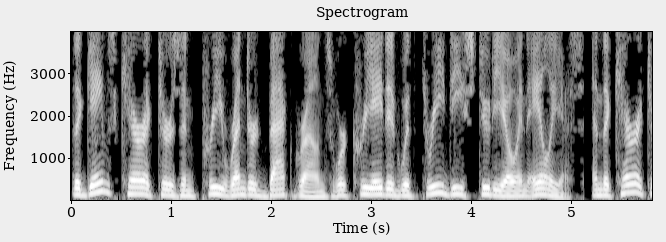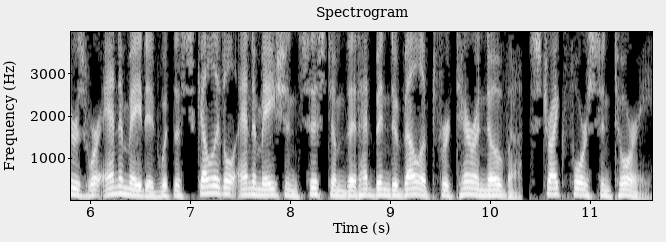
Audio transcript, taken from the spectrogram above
The game's characters and pre-rendered backgrounds were created with 3D Studio and Alias, and the characters were animated with the skeletal animation system that had been developed for Terra Nova, Strike Force Centauri.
